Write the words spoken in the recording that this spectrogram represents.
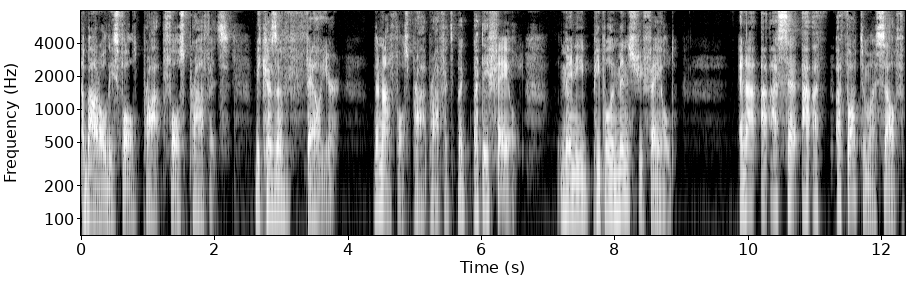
about all these false, pro, false prophets because of failure, they're not false pro- prophets, but, but they failed. Many people in ministry failed. And I, I, I said, I, I thought to myself,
